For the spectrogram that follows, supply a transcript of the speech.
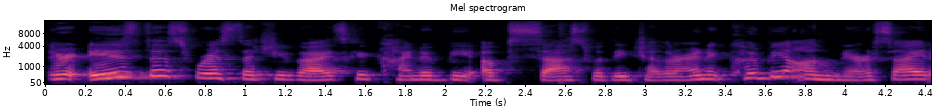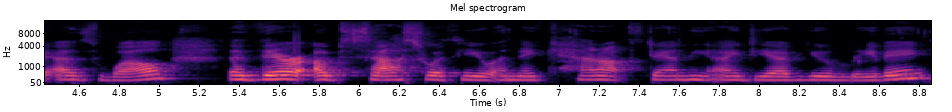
there is this risk that you guys could kind of be obsessed with each other. And it could be on their side as well, that they're obsessed with you and they cannot stand the idea of you leaving.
